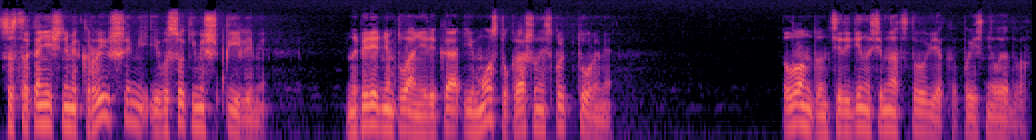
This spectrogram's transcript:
со строконечными крышами и высокими шпилями. На переднем плане река и мост, украшенный скульптурами. Лондон, середина XVII века, пояснил Эдвард.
